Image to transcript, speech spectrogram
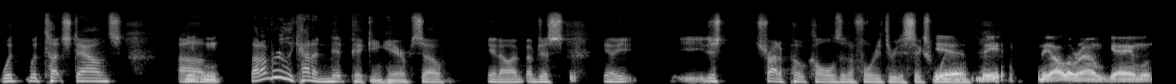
with with touchdowns. Um, mm-hmm. But I'm really kind of nitpicking here, so you know I'm, I'm just you know you, you just try to poke holes in a 43 to 6 win. Yeah, the the all around game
